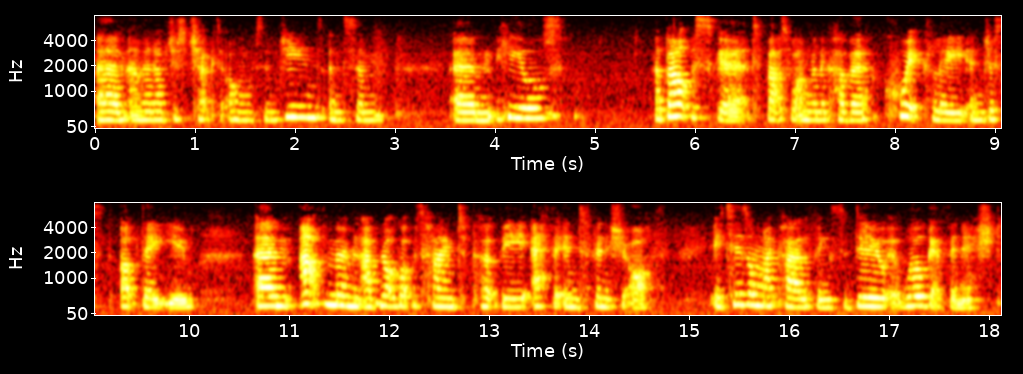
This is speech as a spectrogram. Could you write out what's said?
Um, and then I've just chucked it on with some jeans and some um, heels. About the skirt, that's what I'm going to cover quickly and just update you. Um, at the moment I've not got the time to put the effort in to finish it off it is on my pile of things to do, it will get finished,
